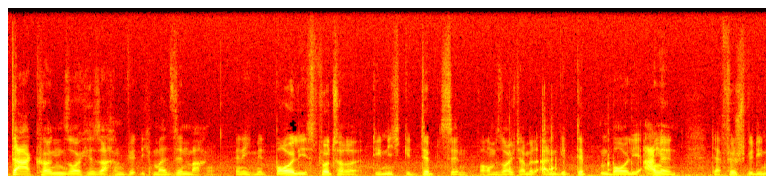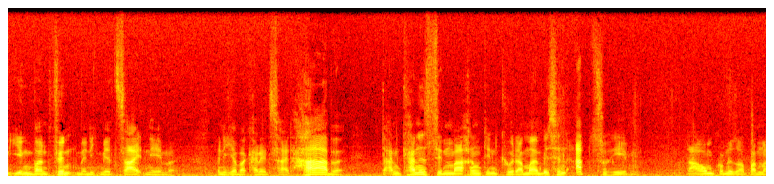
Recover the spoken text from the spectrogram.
da können solche Sachen wirklich mal Sinn machen. Wenn ich mit Boilies füttere, die nicht gedippt sind, warum soll ich da mit einem gedippten Boilie angeln? Der Fisch wird ihn irgendwann finden, wenn ich mir Zeit nehme. Wenn ich aber keine Zeit habe, dann kann es Sinn machen, den Köder mal ein bisschen abzuheben. Darum kommt es auch beim,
